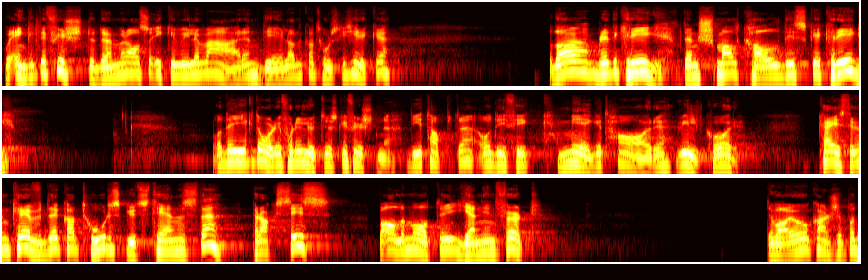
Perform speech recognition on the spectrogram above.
Hvor enkelte fyrstedømmer altså ikke ville være en del av den katolske kirke. Og Da ble det krig, den smalkaldiske krig. Og Det gikk dårlig for de lutherske fyrstene. De tapte, og de fikk meget harde vilkår. Keiseren krevde katolsk gudstjeneste, praksis, på alle måter gjeninnført. Det var jo kanskje på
